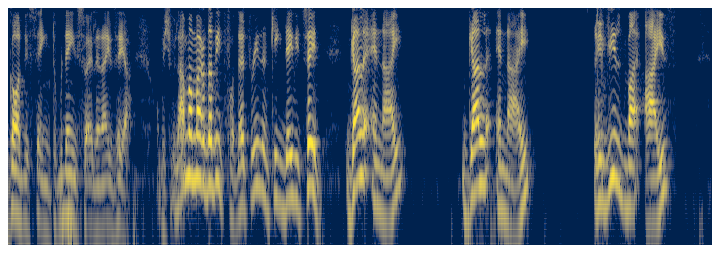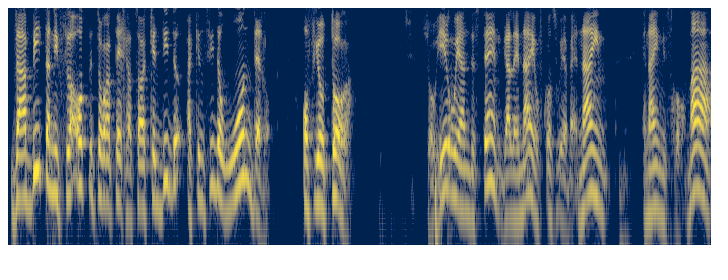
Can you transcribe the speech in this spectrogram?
God is saying to בני ישראל in Isaiah. ובשבילם אמר דוד, for that reason King David said, גל עיניי, גל עיניי, revealed my eyes, והביט הנפלאות בתורתך, so I can, do, I can see the wonder of your Torah. So here we understand, גל עיניי, of course we have עיניים, עיניים is חוכמה,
